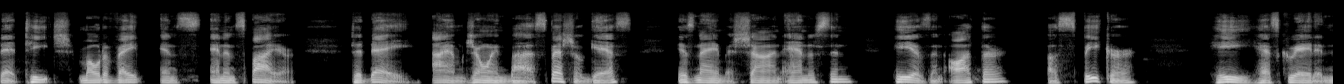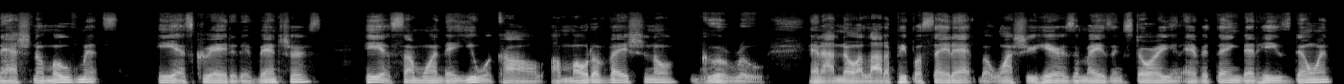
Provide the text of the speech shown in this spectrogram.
that teach, motivate, and, and inspire. Today, I am joined by a special guest. His name is Sean Anderson. He is an author, a speaker. He has created national movements. He has created adventures. He is someone that you would call a motivational guru. And I know a lot of people say that, but once you hear his amazing story and everything that he's doing,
